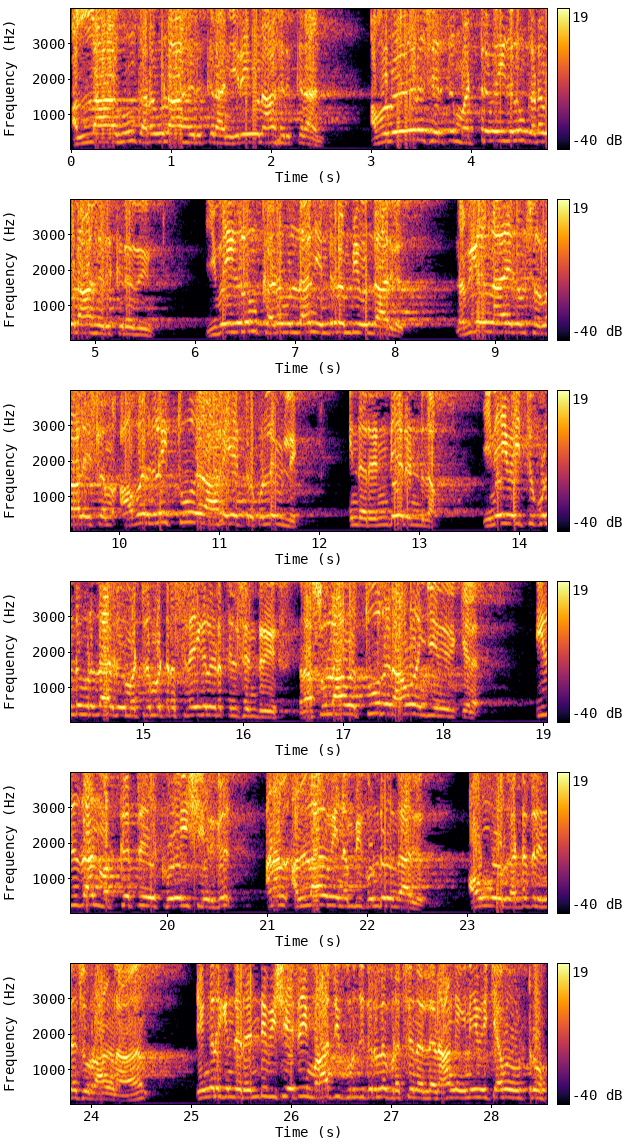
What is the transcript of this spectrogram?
அல்லாஹும் கடவுளாக இருக்கிறான் இறைவனாக இருக்கிறான். அவனோடு சேர்த்து மற்றவைகளும் கடவுளாக இருக்கிறது. இவைகளும் கடவுள் தான் என்று நம்பி வந்தார்கள். நபிகள் நாயகம் சொல்லா இஸ்லாம் அவர்களை தூதராக ஏற்றுக்கொள்ளவில்லை. இந்த ரெண்டே ரெண்டு தான் இணை வைத்துக் கொண்டு இருந்தார்கள் மற்ற மற்ற சிலைகளிடத்தில் சென்று ரசூலாவ தூதராகவும் அங்கீகரிக்கல. இதுதான் மக்கத்து குரேஷியர்கள் ஆனால் அல்லாவை நம்பி கொண்டு இருந்தார்கள் அவங்க ஒரு கட்டத்தில் என்ன சொல்றாங்கன்னா எங்களுக்கு இந்த ரெண்டு விஷயத்தையும் மாத்தி புரிஞ்சுக்கிறதுல பிரச்சனை இல்லை. நாங்க இணை வைக்காம விட்டுரும்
